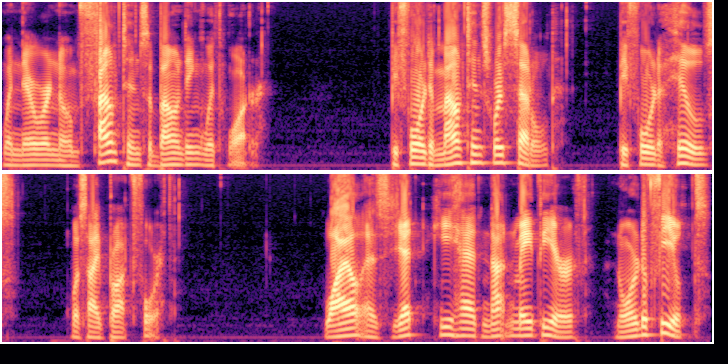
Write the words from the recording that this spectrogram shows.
When there were no fountains abounding with water. Before the mountains were settled, before the hills was I brought forth while as yet he had not made the earth, nor the fields,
